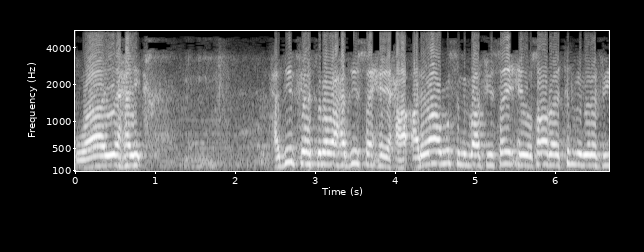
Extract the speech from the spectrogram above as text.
ويحي حديث كاسنا وحديث صحيحة الإمام مسلم في صحيحه وصار يتلمذ في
